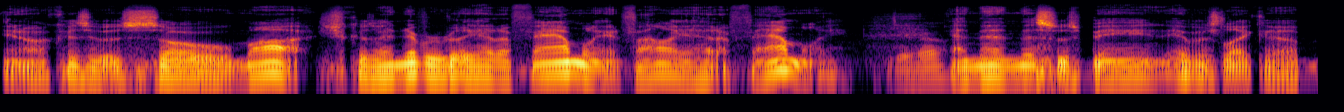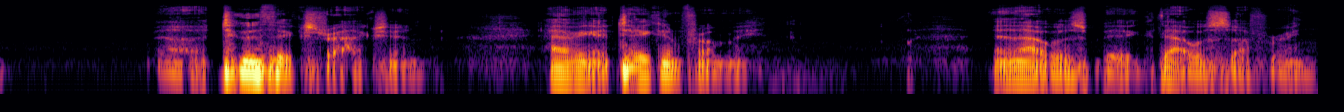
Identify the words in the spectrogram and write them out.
you know, because it was so much. Because I never really had a family, and finally I had a family. Yeah. And then this was being, it was like a, a tooth extraction, having it taken from me. And that was big. That was suffering.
